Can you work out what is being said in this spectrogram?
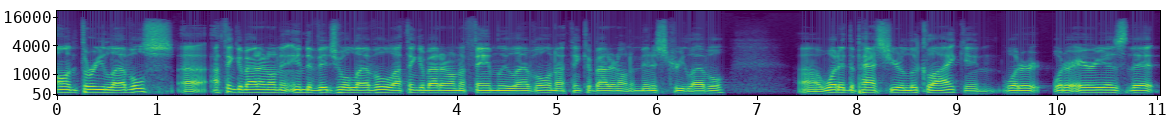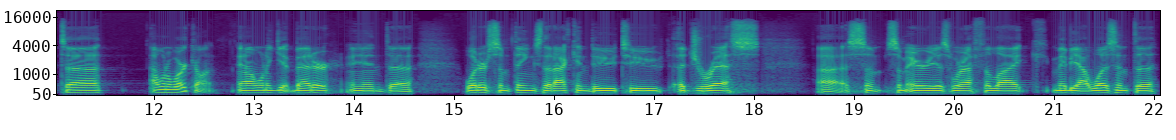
on three levels. Uh, I think about it on an individual level. I think about it on a family level, and I think about it on a ministry level. Uh, what did the past year look like, and what are what are areas that uh, I want to work on and I want to get better, and uh, what are some things that I can do to address uh, some some areas where I feel like maybe I wasn't the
